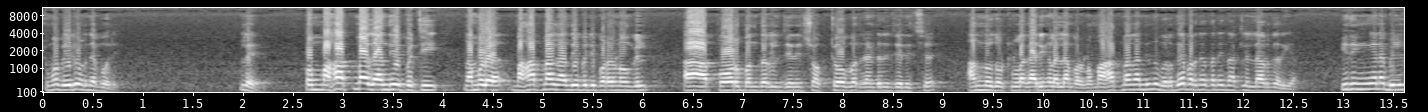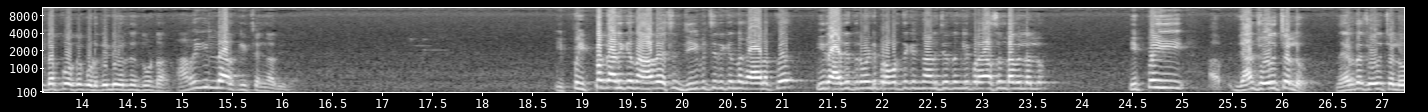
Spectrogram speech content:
ചുമ്മാ പേര് പറഞ്ഞാൽ പോരെ? അല്ലേ? ഇപ്പം മഹാത്മാഗാന്ധിയെ പറ്റി നമ്മൾ മഹാത്മാഗാന്ധിയെ പറ്റി പറയണമെങ്കിൽ ആ പോർബന്ദറിൽ ജനിച്ച് ഒക്ടോബർ രണ്ടിന് ജനിച്ച് അന്ന് തൊട്ടുള്ള കാര്യങ്ങളെല്ലാം പറയണം. മഹാത്മാഗാന്ധി എന്ന് വെറുതെ പറഞ്ഞാൽ തന്നെ ഈ നാട്ടിൽ എല്ലാവർക്കും അറിയാം. ഇതിങ്ങനെ ബിൽഡപ്പും ഒക്കെ കൊടുക്കേണ്ടി വരുന്നത് എന്തുകൊണ്ടാണ് അറിയില്ല ആർക്കും ഈ ചങ്ങാതിനെ. ഇപ്പൊ ഇപ്പൊ കാണിക്കുന്ന ആവേശം ജീവിച്ചിരിക്കുന്ന കാലത്ത് ഈ രാജ്യത്തിന് വേണ്ടി പ്രവർത്തിക്കാൻ കാണിച്ചിരുന്നെങ്കിൽ പ്രയാസം ഉണ്ടാവില്ലല്ലോ. ഇപ്പൊ ഈ ഞാൻ ചോദിച്ചല്ലോ നേരത്തെ ചോദിച്ചല്ലോ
